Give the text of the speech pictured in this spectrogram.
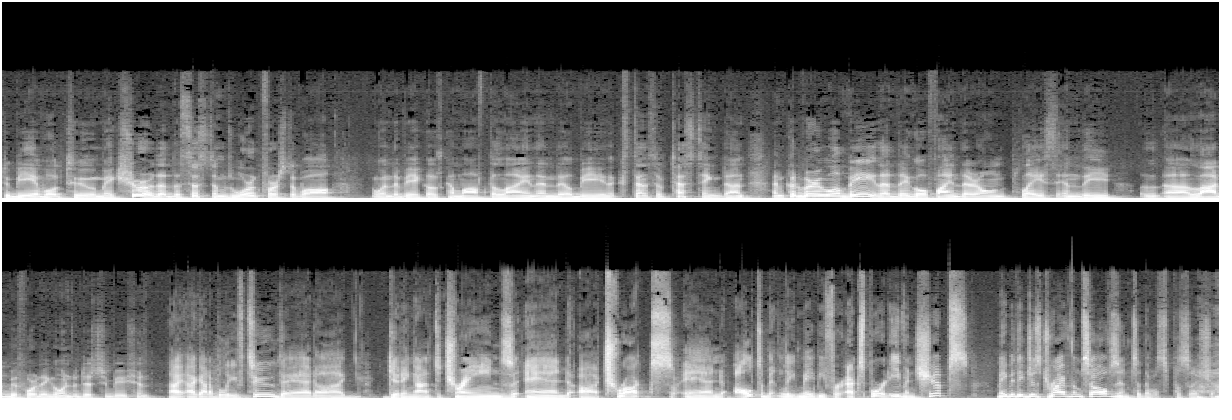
to be able to make sure that the systems work, first of all, when the vehicles come off the line, and there'll be extensive testing done. And could very well be that they go find their own place in the uh, lot before they go into distribution. I, I got to believe, too, that uh, getting onto trains and uh, trucks and ultimately maybe for export, even ships, maybe they just drive themselves into those positions.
